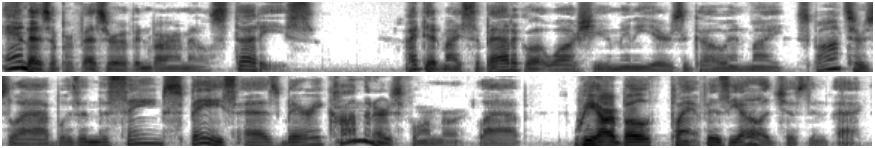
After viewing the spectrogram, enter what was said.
and as a professor of environmental studies. I did my sabbatical at WashU many years ago, and my sponsor's lab was in the same space as Barry Commoner's former lab. We are both plant physiologists, in fact.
